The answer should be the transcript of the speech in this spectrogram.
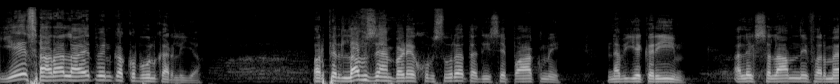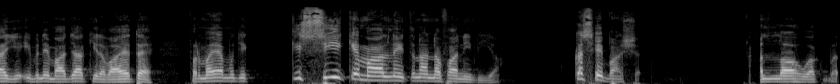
ये सारा लाए तो इनका कबूल कर लिया। और फिर लफ्ज़ हैं बड़े खूबसूरत हदीस पाक में। नबी करीम सलाम ने फरमाया, ये इबन माजा की रवायत है। फरमाया, मुझे किसी के माल ने इतना नफा नहीं दिया। कसे बादशाह। अल्लाह अकबर।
